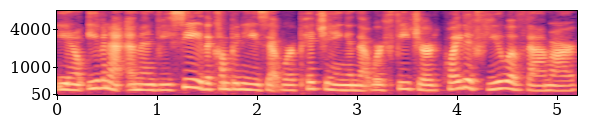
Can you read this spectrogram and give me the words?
you know, even at MNVC, the companies that were pitching and that were featured, quite a few of them are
